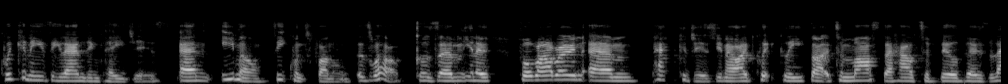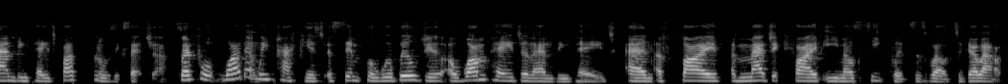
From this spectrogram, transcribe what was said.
quick and easy landing pages and email sequence funnels as well. Because, um, you know, for our own um, packages, you know, I quickly started to master how to build those landing page funnels, etc. So I thought, why don't we package a simple, we'll build you a one page a landing page and a five, a magic five email sequence as well to go out.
